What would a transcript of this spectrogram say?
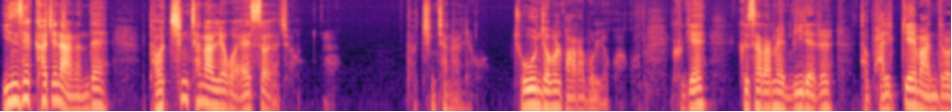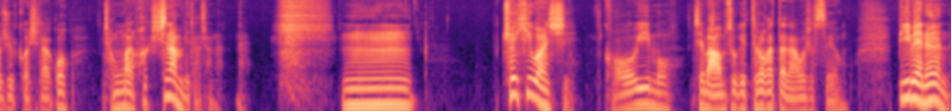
인색하지는 않은데 더 칭찬하려고 애써야죠. 더 칭찬하려고. 좋은 점을 바라보려고 하고. 그게 그 사람의 미래를 더 밝게 만들어줄 것이라고 정말 확신합니다. 저는. 네. 음, 최희원 씨. 거의 뭐 제 마음속에 들어갔다 나오셨어요. B맨은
